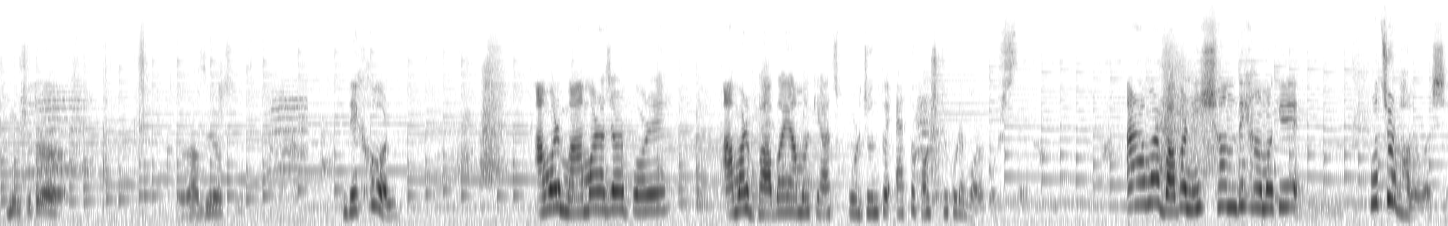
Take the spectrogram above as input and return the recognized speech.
তুমি সেটা রাজি আছো? দেখুন আমার মা মারা যাওয়ার পরে আমার বাবাই আমাকে আজ পর্যন্ত এত কষ্ট করে বড় করছে। আর আমার বাবা নিঃসন্দেহে আমাকে প্রচুর ভালোবাসে।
